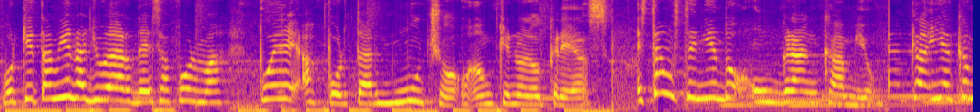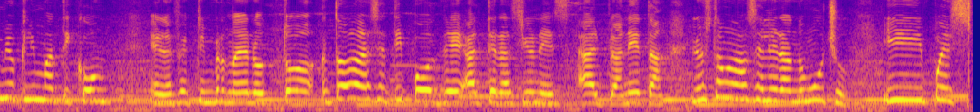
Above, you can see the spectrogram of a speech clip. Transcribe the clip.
porque también ayudar de esa forma puede aportar mucho, aunque no lo creas. Estamos teniendo un gran cambio y el cambio climático, el efecto invernadero, todo ese tipo de alteraciones al planeta lo estamos acelerando mucho y pues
